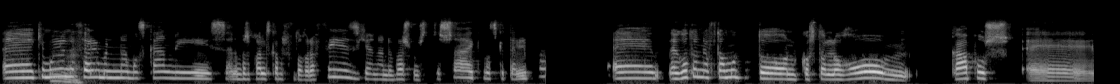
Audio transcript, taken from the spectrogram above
ε, και μου λένε Ναι. θέλουμε να μας κάνεις, να μας βγάλεις κάποιες φωτογραφίες για να ανεβάσουμε στο site μας κτλ. Ε, εγώ τον εαυτό μου τον κοστολογώ μ, κάπως ε,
